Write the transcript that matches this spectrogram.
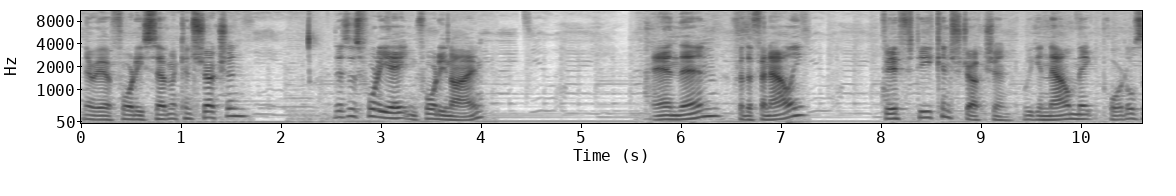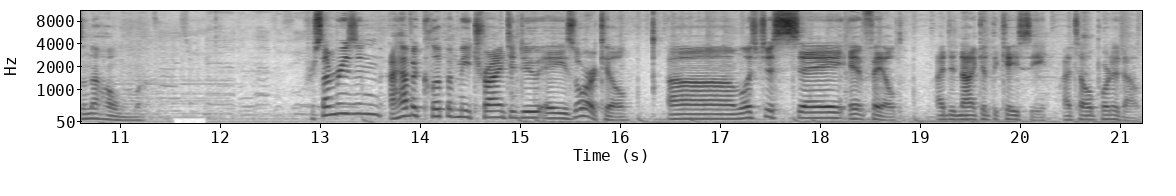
There we have 47 construction. This is 48 and 49. And then, for the finale, 50 construction. We can now make portals in the home. For some reason, I have a clip of me trying to do a Zulrah kill. Um, let's just say it failed. I did not get the KC. I teleported out.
